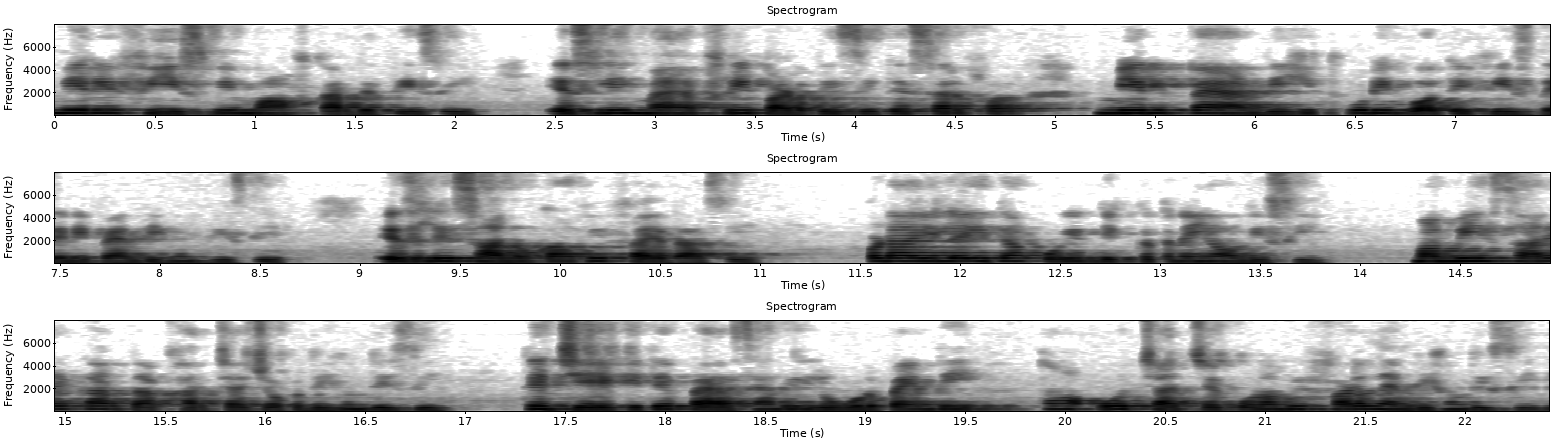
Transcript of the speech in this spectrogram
ਮੇਰੀ ਫੀਸ ਵੀ ਮਾਫ ਕਰ ਦਿੱਤੀ ਸੀ। ਇਸ ਲਈ ਮੈਂ ਫ੍ਰੀ ਪੜ੍ਹਦੀ ਸੀ ਤੇ ਸਿਰਫ ਮੇਰੀ ਭੈਣ ਦੀ ਹੀ ਥੋੜੀ ਬਹੁਤੀ ਫੀਸ ਦੇਣੀ ਪੈਂਦੀ ਹੁੰਦੀ ਸੀ। ਇਸ ਲਈ ਸਾਨੂੰ ਕਾਫੀ ਫਾਇਦਾ ਸੀ। ਪੜ੍ਹਾਈ ਲਈ ਤਾਂ ਕੋਈ ਦਿੱਕਤ ਨਹੀਂ ਆਉਂਦੀ ਸੀ। ਮੰਮੀ ਸਾਰੇ ਘਰ ਦਾ ਖਰਚਾ ਚੁੱਕਦੀ ਹੁੰਦੀ ਸੀ ਤੇ ਜੇ ਕਿਤੇ ਪੈਸਿਆਂ ਦੀ ਲੋੜ ਪੈਂਦੀ ਤਾਂ ਉਹ ਚਾਚੇ ਕੋਲੋਂ ਵੀ ਫੜ ਲੈਂਦੀ ਹੁੰਦੀ ਸੀ।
